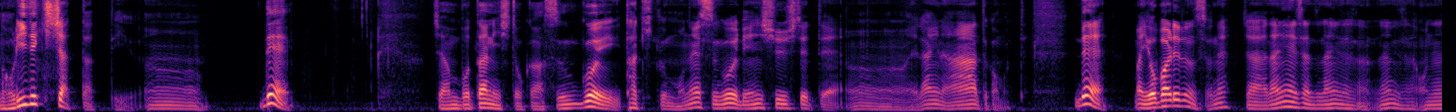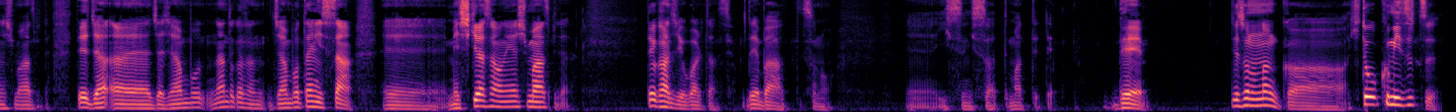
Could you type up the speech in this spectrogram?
う、ノリで来ちゃったっていう。うん。で、ジャンボタニシとか、すっごい、滝くんもね、すごい練習してて、うん、偉いなーとか思って。で、まあ、呼ばれるんですよね。じゃあ、何々さんと何々さん、何々さんお願いします、みたいな。で、じゃあ、えー、じゃあ、ジャンボ、なんとかさん、ジャンボタニシさん、えー、飯キラさんお願いします、みたいな。っていう感じで呼ばれたんですよ。で、ばーって、その、えー、椅子に座って待ってて。で、で、そのなんか、一組ずつ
